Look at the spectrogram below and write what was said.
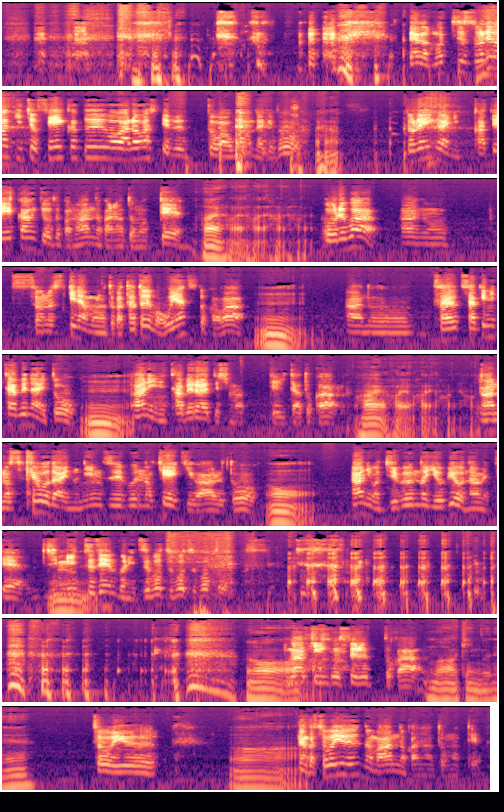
だからもうちょそれは一応性格を表してるとは思うんだけど、それ以外に家庭環境とかもあんのかなと思って、はいはいはいはいは俺は、あの、その好きなものとか、例えばおやつとかは、いうん。あの、さ先に食べないと、うん。兄に食べられてしまっていたとか、はいはいはいはいはい。あの、兄弟の人数分のケーキがあると、うん。兄は自分の指を舐めて、じうん3つ全部にズボズボズボと、あ マーキングするとか、あマーキングね。そういう、なんかそういうのもあんのかなと思って。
